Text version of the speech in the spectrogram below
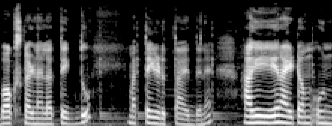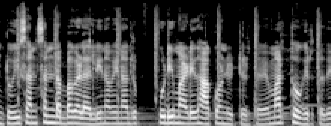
ಬಾಕ್ಸ್ಗಳನ್ನೆಲ್ಲ ತೆಗೆದು ಮತ್ತೆ ಇಡ್ತಾ ಇದ್ದೇನೆ. ಹಾಗೆ ಏನು ಐಟಮ್ ಉಂಟು, ಈ ಸಣ್ಣ ಸಣ್ಣ ಡಬ್ಬಗಳಲ್ಲಿ ನಾವೇನಾದರೂ ಪುಡಿ ಮಾಡಿದ್ದು ಹಾಕೊಂಡಿಟ್ಟಿರ್ತೇವೆ ಮರ್ತು ಹೋಗಿರ್ತದೆ.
